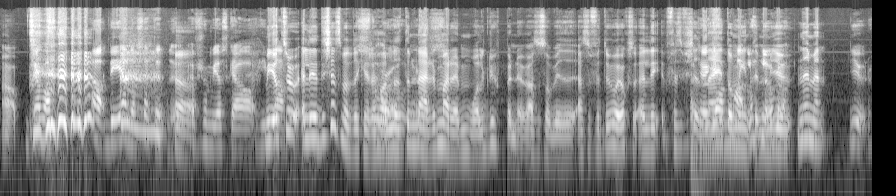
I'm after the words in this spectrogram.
Ja. Bara, ja det är enda sättet nu Ja. eftersom jag ska hitta. Men jag tror, eller det känns som att vi kanske har lite owners. närmare målgrupper nu. Alltså, som vi, alltså för du har ju också, eller för Att sig är nej de är inte mjuk, nej men djur.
